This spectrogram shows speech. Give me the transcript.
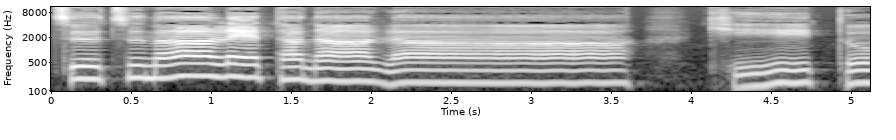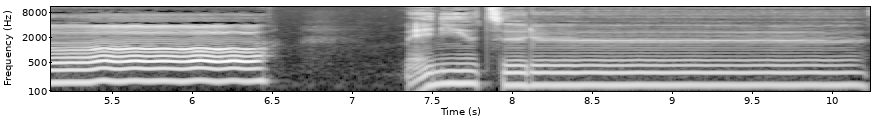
包まれたならきっと目に映る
